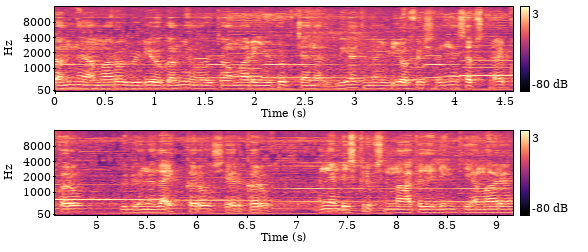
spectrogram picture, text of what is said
તમને અમારો વીડિયો ગમ્યો હોય તો અમારી યુટ્યુબ ચેનલ વિહત મેલડી ઓફિશિયલને સબસ્ક્રાઈબ કરો, વિડીયોને લાઇક કરો, શેર કરો અને ડિસ્ક્રિપ્શનમાં આપેલી લિંકથી અમારા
